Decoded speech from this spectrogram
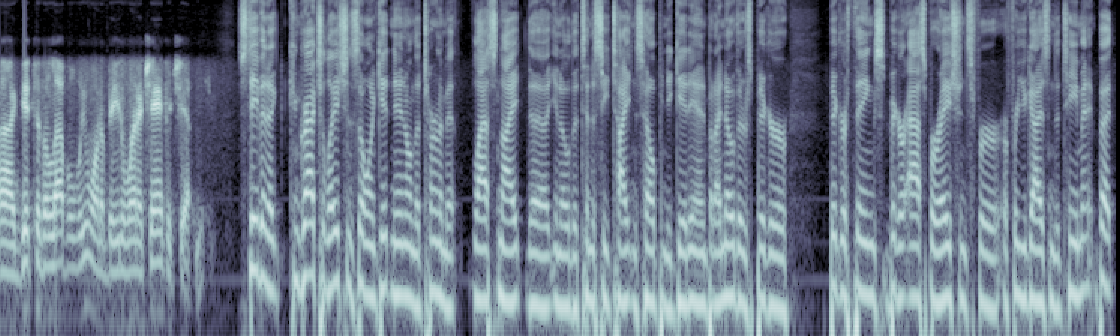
uh, get to the level we want to be to win a championship. Stephen, uh, congratulations though on getting in on the tournament last night. The you know the Tennessee Titans helping you get in, but I know there's bigger bigger things, bigger aspirations for for you guys in the team. But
